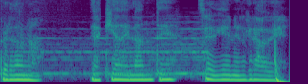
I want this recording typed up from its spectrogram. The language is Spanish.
Perdona, de aquí adelante se viene el grave.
